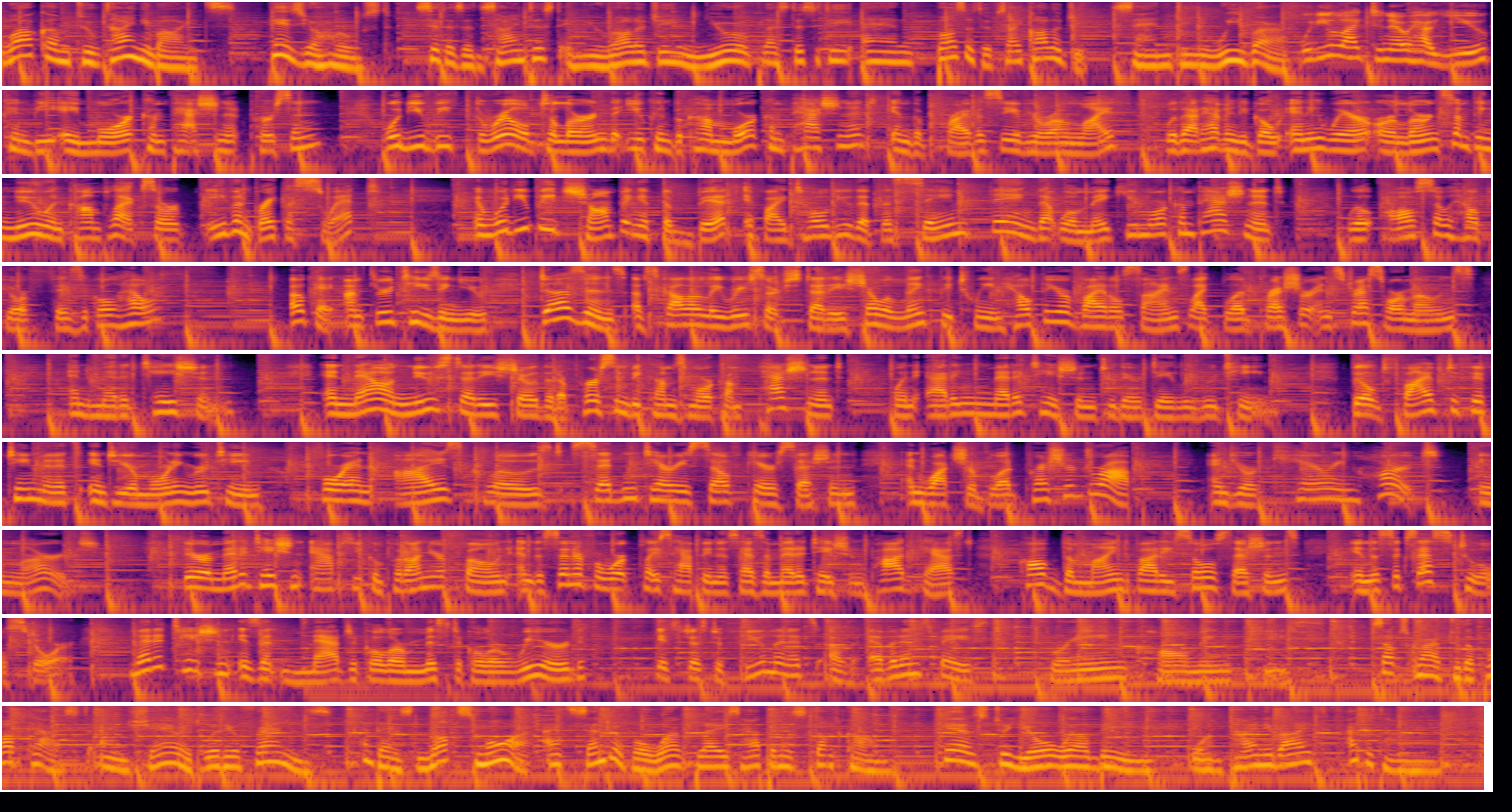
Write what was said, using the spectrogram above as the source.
Welcome to Tiny Bites. Here's your host, citizen scientist in neurology, neuroplasticity, and positive psychology, Sandy Weaver. Would you like to know how you can be a more compassionate person? Would you be thrilled to learn that you can become more compassionate in the privacy of your own life without having to go anywhere or learn something new and complex or even break a sweat? And would you be chomping at the bit if I told you that the same thing that will make you more compassionate will also help your physical health? Okay, I'm through teasing you. Dozens of scholarly research studies show a link between healthier vital signs like blood pressure and stress hormones and meditation. And now new studies show that a person becomes more compassionate when adding meditation to their daily routine. Build 5 to 15 minutes into your morning routine for an eyes closed sedentary self-care session and watch your blood pressure drop and your caring heart enlarge. There are meditation apps you can put on your phone, and the Center for Workplace Happiness has a meditation podcast called the Mind Body Soul Sessions in the Success Tools store. Meditation isn't magical or mystical or weird, it's just a few minutes of evidence based, brain calming peace. Subscribe to the podcast and share it with your friends. And there's lots more at centerforworkplacehappiness.com. Here's to your well being, one tiny bite at a time.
